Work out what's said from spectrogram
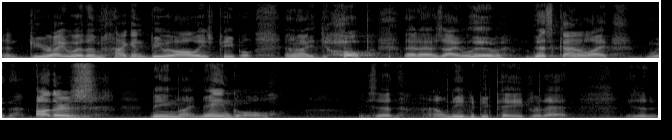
and be right with them. I can be with all these people. And I hope that as I live this kind of life with others being my main goal, he said, I don't need to be paid for that. He said,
